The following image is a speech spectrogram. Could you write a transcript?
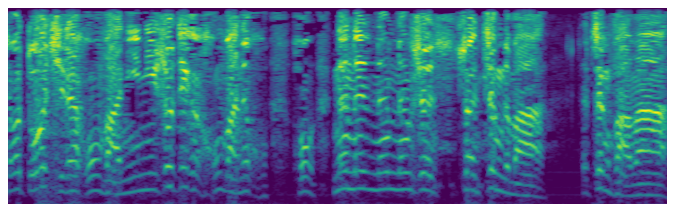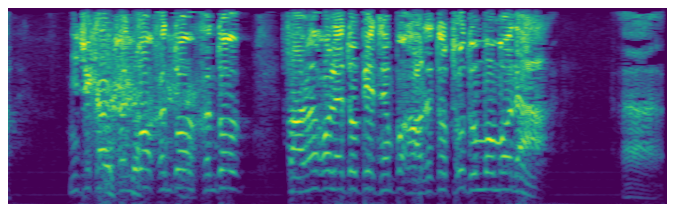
什么躲起来弘法，你你说这个弘法能弘弘能能能能算算正的吗？正法吗？你去看呃很多很多很多法门后来都变成不好的，都偷偷摸摸的啊！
